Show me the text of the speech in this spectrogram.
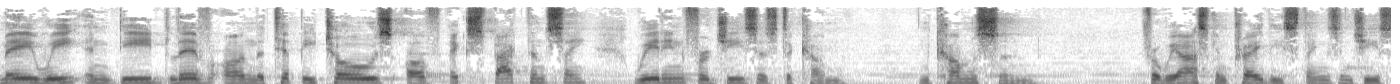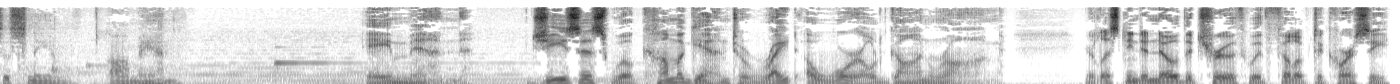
May we indeed live on the tippy toes of expectancy, waiting for Jesus to come and come soon. For we ask and pray these things in Jesus' name. Amen. Amen. Jesus will come again to right a world gone wrong. You're listening to Know the Truth with Philip DeCourcy,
